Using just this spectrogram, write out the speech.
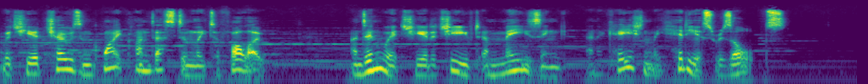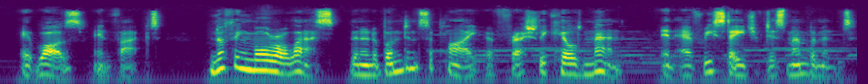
which he had chosen quite clandestinely to follow, and in which he had achieved amazing and occasionally hideous results. It was, in fact, nothing more or less than an abundant supply of freshly killed men in every stage of dismemberment.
